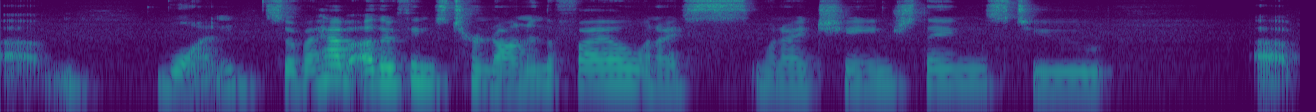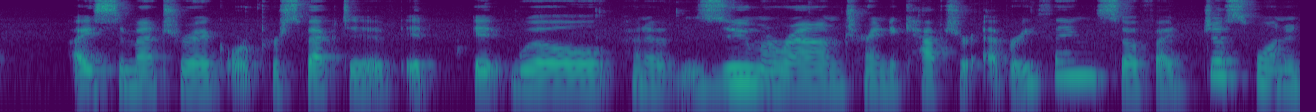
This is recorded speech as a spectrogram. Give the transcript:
um, one. So if I have other things turned on in the file when I, when I change things to uh, isometric or perspective, it, it will kind of zoom around trying to capture everything. So if I just want to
